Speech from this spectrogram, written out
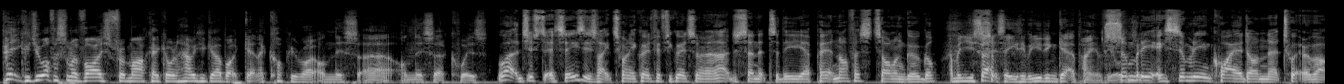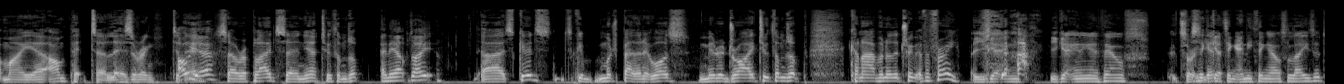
Pete, could you offer some advice from Mark Edgar on how he could go about getting a copyright on this uh, on this uh, quiz? Well, just it's easy. It's like twenty quid, fifty quid, something like that. Just send it to the uh, patent office. It's all on Google. I mean, you say it's easy, but you didn't get a patent for yours. did you? Somebody, somebody inquired on uh, Twitter about my uh, armpit uh, lasering today. Oh, yeah? So I replied saying, "Yeah, two thumbs up." Any update? Uh, it's good. It's good, much better than it was. Mirror dry, two thumbs up. Can I have another treatment for free? Are you getting? you getting anything else? Sorry, Say you getting anything else lasered?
